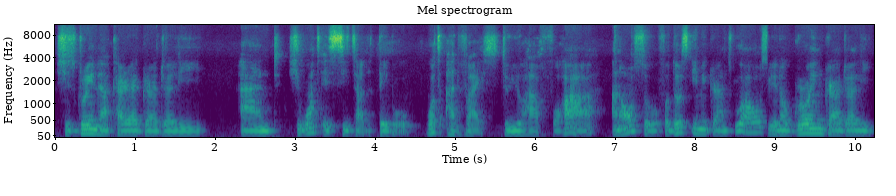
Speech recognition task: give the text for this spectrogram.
She's growing her career gradually, and she wants a seat at the table. What advice do you have for her, and also for those immigrants who are also, you know, growing gradually,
